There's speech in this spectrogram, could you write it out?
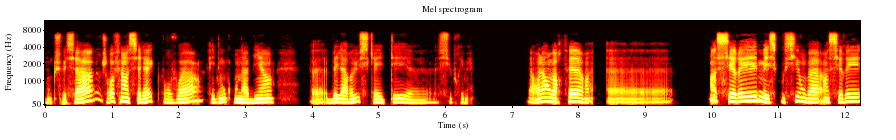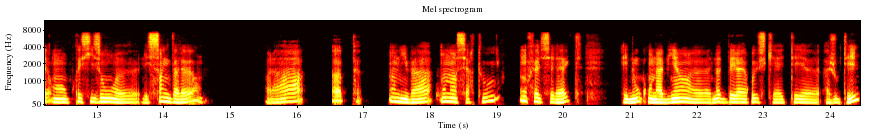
Donc je fais ça, je refais un select pour voir, et donc on a bien euh, Belarus qui a été euh, supprimé. Alors là, on va refaire euh, insérer, mais ce coup-ci, on va insérer en précisant les cinq valeurs. Voilà, hop, on y va, on insère tout, on fait le select, et donc on a bien notre Belarus qui a été ajouté.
